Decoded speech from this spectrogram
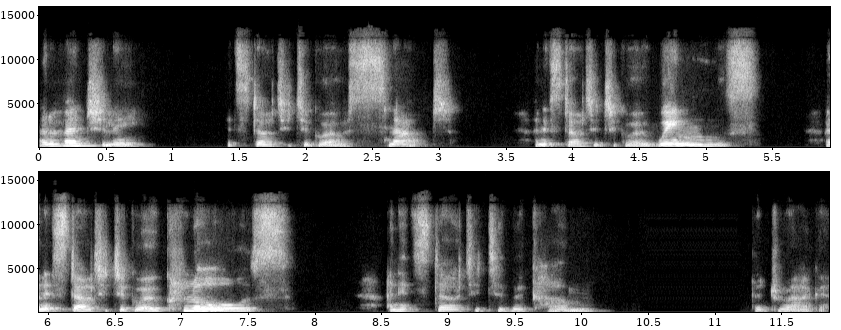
and eventually it started to grow a snout, and it started to grow wings, and it started to grow claws, and it started to become the dragon.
